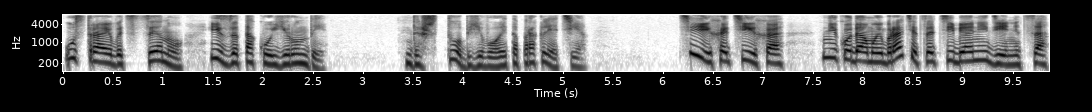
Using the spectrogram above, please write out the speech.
устраивать сцену из-за такой ерунды. Да чтоб его это проклятие. «Тихо, тихо!» Никуда мой братец от тебя не денется.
